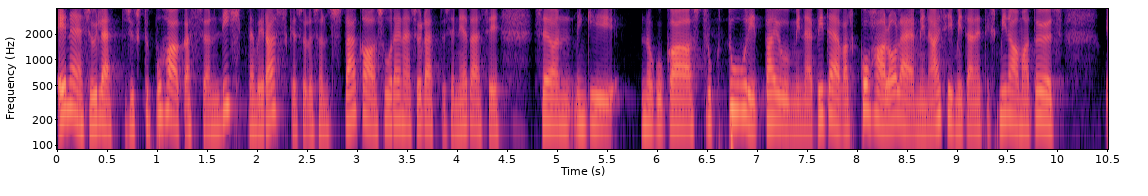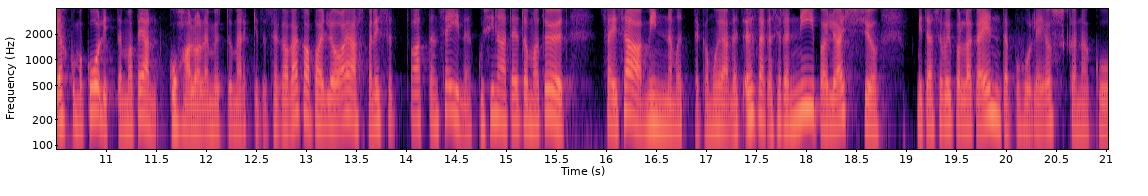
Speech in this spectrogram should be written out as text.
eneseületus, ükstapuha, kas see on lihtne või raske sulle, see on väga suur eneseületus ja nii edasi. see on mingi nagu ka struktuuri tajumine, pidevalt kohal olemine, asi, mida näiteks mina oma töös. jah, kui ma koolitan, ma pean kohal olema jutumärkides, aga väga palju ajast ma lihtsalt vaatan seina, kui sina teed oma tööd, sa ei saa minna mõttega mujale, et ühesõnaga, seal on nii palju asju, mida sa võib-olla ka enda puhul ei oska nagu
